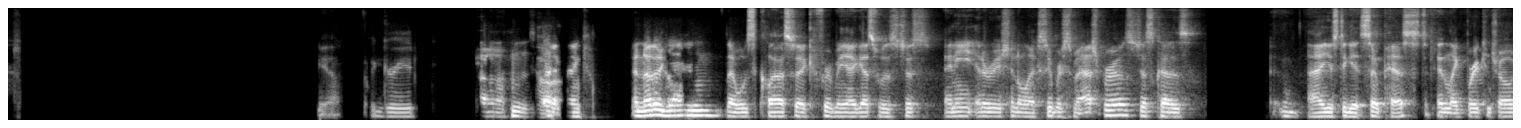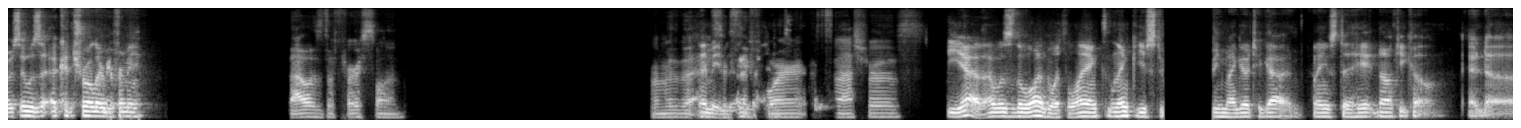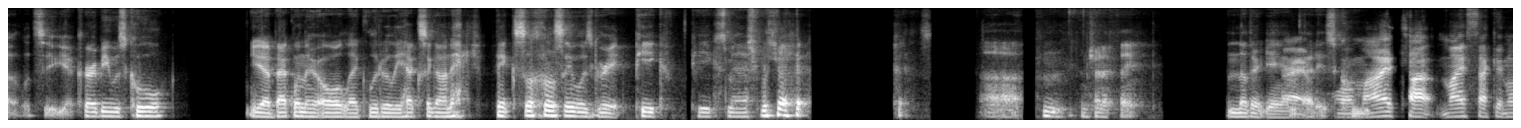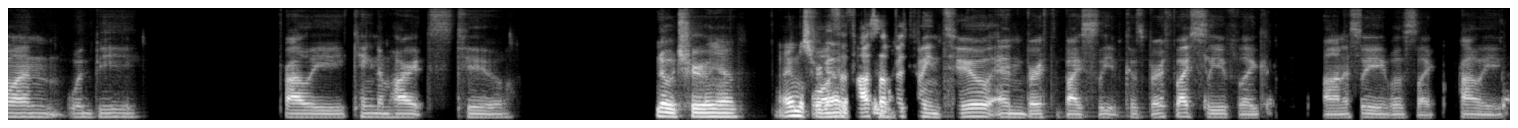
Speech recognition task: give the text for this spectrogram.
Yeah, agreed. Uh, So- I think another game that was classic for me, I guess, was just any iteration of like Super Smash Bros. Just because I used to get so pissed and like break controllers. It was a controller for me. That was the first one. Remember the I mean, N64 Smash Bros? Yeah, that was the one with Link. Link used to be my go-to guy. I used to hate Donkey Kong. And uh let's see, yeah, Kirby was cool. Yeah, back when they're all like literally hexagonic pixels, it was great. Peak, peak Smash. uh, hmm, I'm trying to think. Another game Alright, that is well, cool. my top, my second one would be probably Kingdom Hearts 2. No, true. Yeah, I almost Well, forgot. it's a toss up between two and Birth by Sleep because Birth by Sleep, like, honestly, was like probably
